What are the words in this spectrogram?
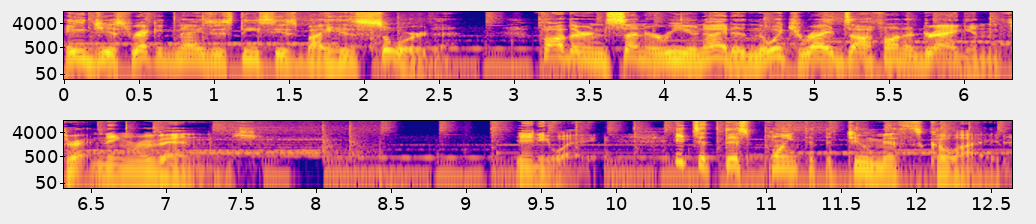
Aegeus recognizes Theseus by his sword. Father and son are reunited, and the witch rides off on a dragon, threatening revenge. Anyway, it's at this point that the two myths collide.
